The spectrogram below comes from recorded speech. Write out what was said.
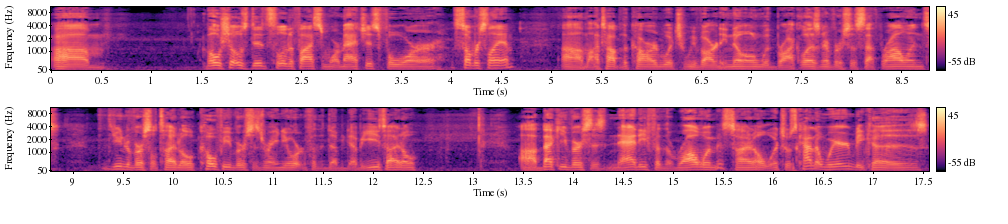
Um, both shows did solidify some more matches for SummerSlam um, on top of the card, which we've already known with Brock Lesnar versus Seth Rollins, the Universal title, Kofi versus Randy Orton for the WWE title, uh, Becky versus Natty for the Raw Women's title, which was kind of weird because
